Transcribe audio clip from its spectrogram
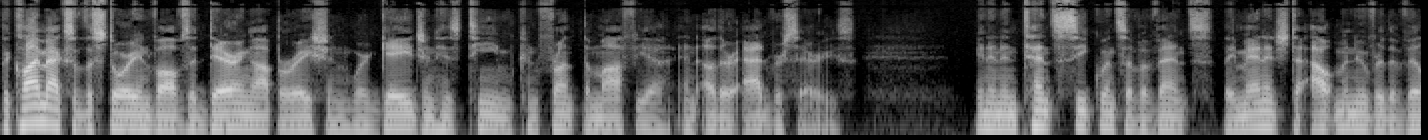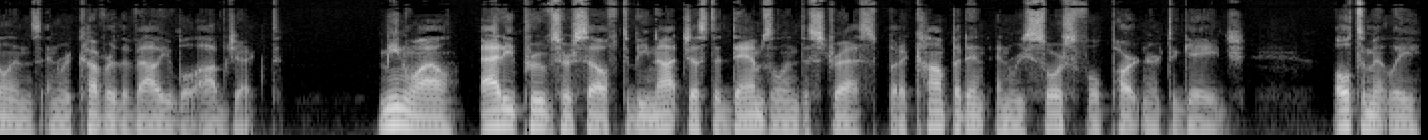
The climax of the story involves a daring operation where Gage and his team confront the Mafia and other adversaries, in an intense sequence of events, they manage to outmaneuver the villains and recover the valuable object. Meanwhile, Addie proves herself to be not just a damsel in distress, but a competent and resourceful partner to Gage. Ultimately,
